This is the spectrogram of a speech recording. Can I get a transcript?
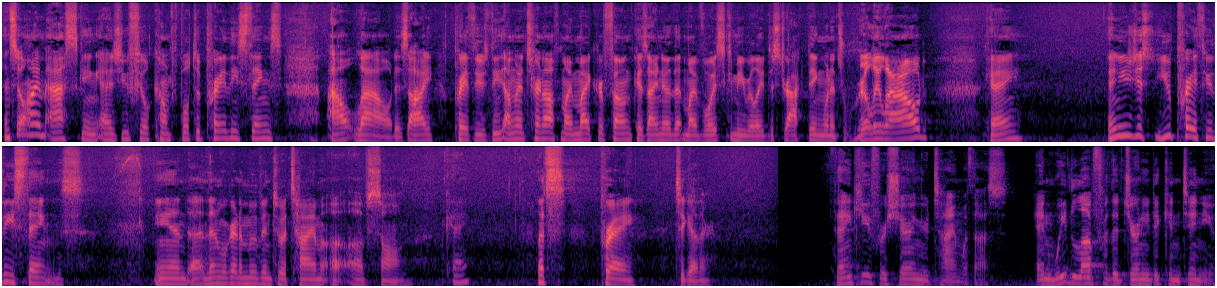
And so I'm asking, as you feel comfortable, to pray these things out loud. As I pray through these, I'm going to turn off my microphone because I know that my voice can be really distracting when it's really loud. Okay? And you just, you pray through these things. And uh, then we're going to move into a time of, of song. Okay? Let's pray together. Thank you for sharing your time with us. And we'd love for the journey to continue.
